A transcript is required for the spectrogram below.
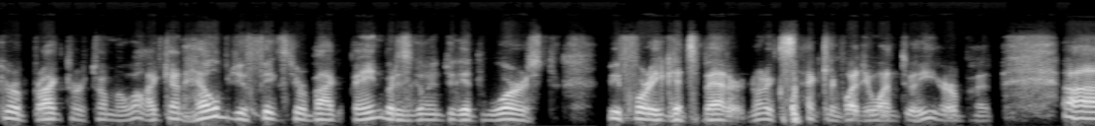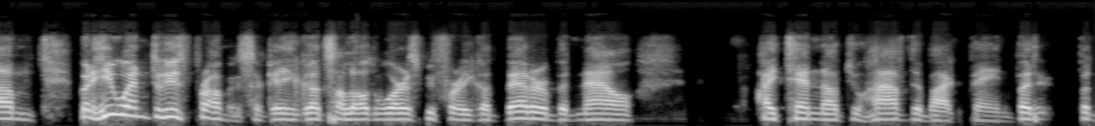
chiropractor told me well i can help you fix your back pain but it's going to get worse before it gets better. Not exactly what you want to hear but um, but he went to his promise okay? It got a lot worse before it got better but now i tend not to have the back pain. But but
